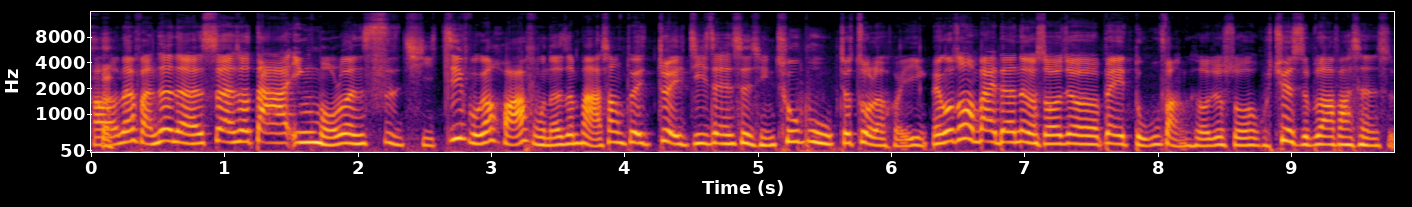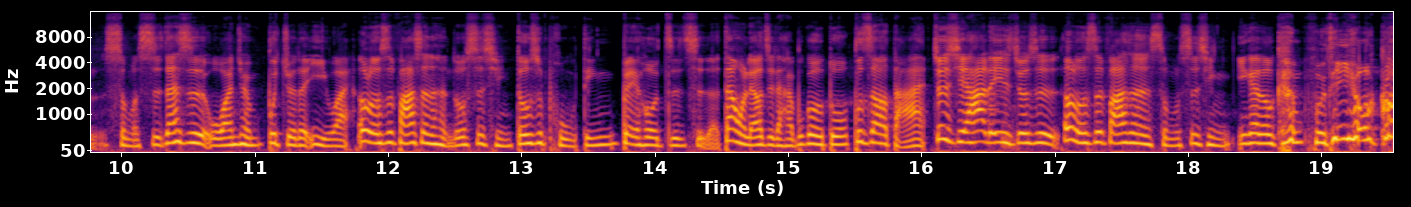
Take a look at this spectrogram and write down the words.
好，那反正呢，虽然说大家阴谋论四起，基辅跟华府呢，就马上对坠机这件事情初步就做了回应。美国总统拜登那个时候就被毒访的时候就说，我确实不知道发生了什什么事，但是我完全不觉得意外。俄罗斯发生了很多事情都是普丁背后支持的，但我了解的还不够多，不知道答案。就是其他的意思就是，俄罗斯发生了什么事情，应该都跟普丁有关。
